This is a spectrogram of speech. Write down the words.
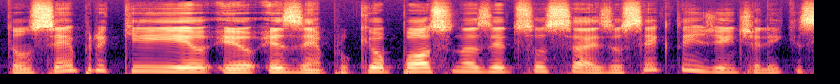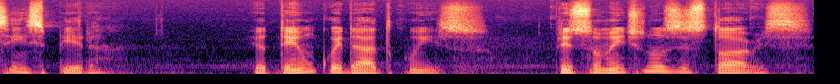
Então sempre que eu, eu exemplo, o que eu posto nas redes sociais, eu sei que tem gente ali que se inspira. Eu tenho um cuidado com isso, principalmente nos stories.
